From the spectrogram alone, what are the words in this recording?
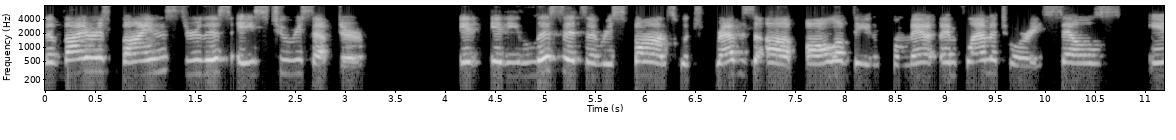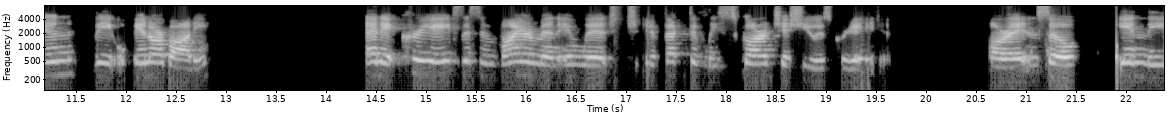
The virus binds through this ACE2 receptor. It, it elicits a response which revs up all of the inflammatory cells in the in our body and it creates this environment in which effectively scar tissue is created all right. And so in the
